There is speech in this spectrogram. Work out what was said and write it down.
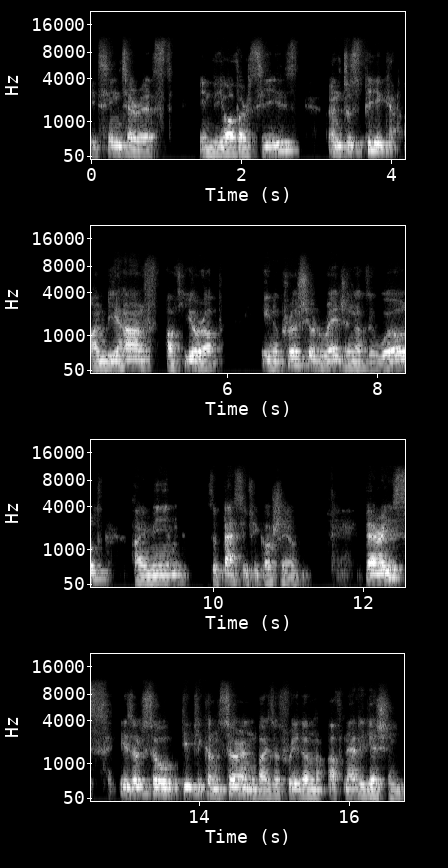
its interest in the overseas and to speak on behalf of Europe in a crucial region of the world, I mean the Pacific Ocean. Paris is also deeply concerned by the freedom of navigation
